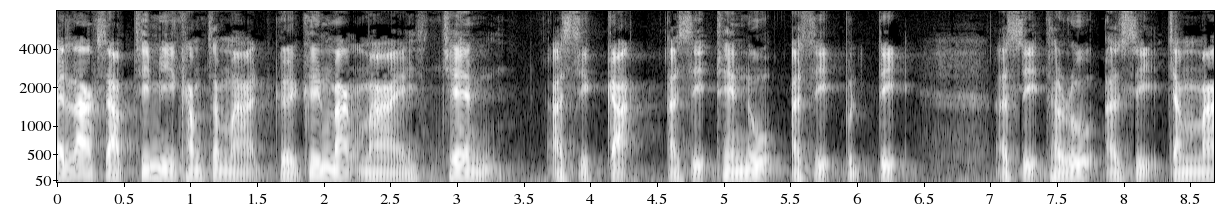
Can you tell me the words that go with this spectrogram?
เป็นรากศัพท์ที่มีคำสมาดเกิดขึ้นมากมาย เช่น อสิกะ อสิเทนุ อสิปุตติอสิทรุ อสิจัมมะ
